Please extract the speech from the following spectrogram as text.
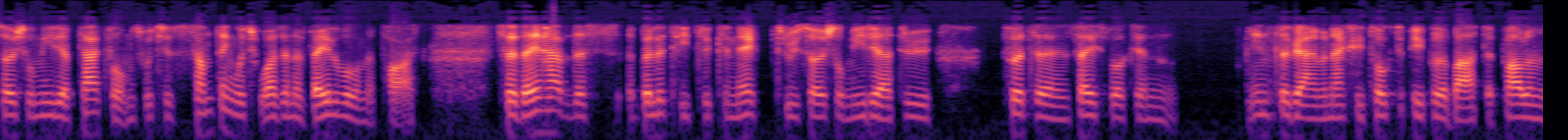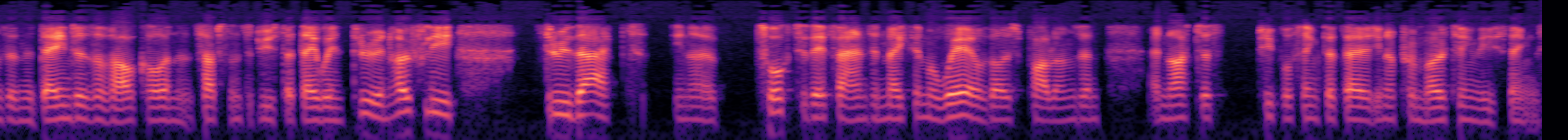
social media platforms, which is something which wasn't available in the past. So they have this ability to connect through social media, through Twitter and Facebook and Instagram, and actually talk to people about the problems and the dangers of alcohol and substance abuse that they went through, and hopefully through that, you know, talk to their fans and make them aware of those problems and and not just people think that they're you know promoting these things.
